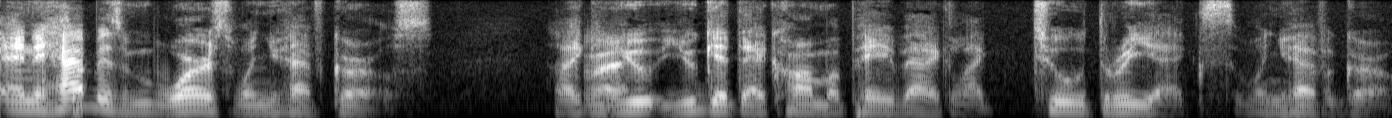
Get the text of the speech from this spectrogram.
And it happens worse when you have girls. Like Right. you you get that karma payback like two, three X when you have a girl.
